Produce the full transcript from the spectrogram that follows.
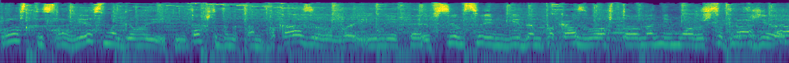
Просто словесно говорить, не так, чтобы она там показывала или э, всем своим видом показывала, что она не может что-то сделать.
